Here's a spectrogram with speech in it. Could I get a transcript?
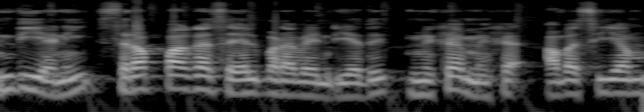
இந்திய அணி சிறப்பாக செயல்பட வேண்டியது மிக மிக அவசியம்.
